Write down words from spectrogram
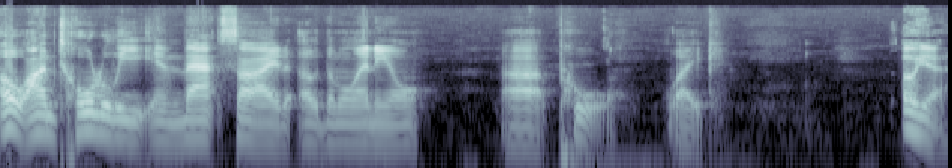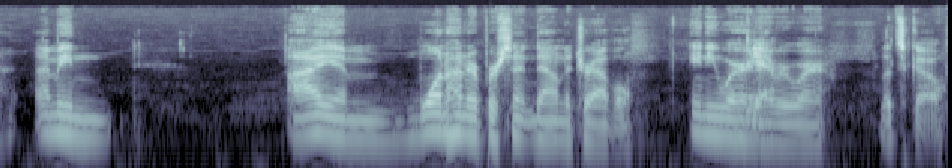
oh i'm totally in that side of the millennial uh, pool like Oh yeah, I mean, I am 100% down to travel anywhere and Yeah. everywhere. Let's go.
